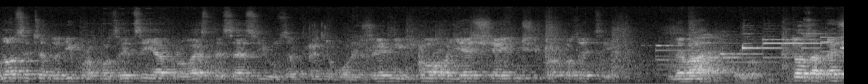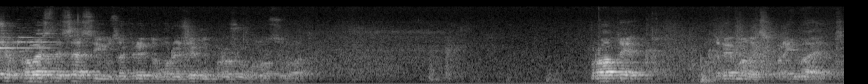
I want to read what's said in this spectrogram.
вноситься тоді пропозиція провести сесію у закритому режимі. У кого є ще інші пропозиції? Нема. Хто за те, щоб провести сесію у закритому режимі, прошу голосувати. Проти? Утримались? Приймається.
